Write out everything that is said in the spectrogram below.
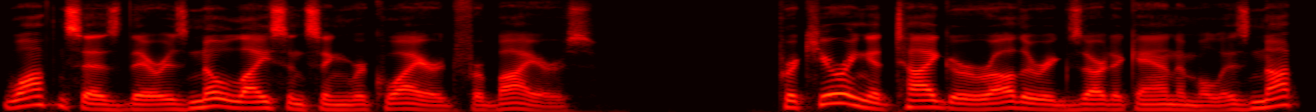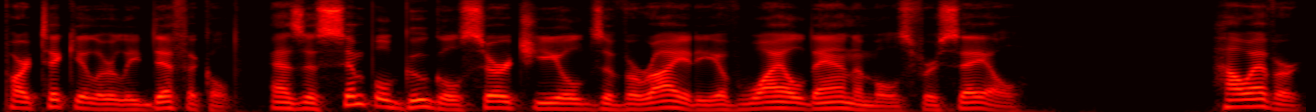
Wathne says there is no licensing required for buyers. Procuring a tiger or other exotic animal is not particularly difficult, as a simple Google search yields a variety of wild animals for sale. However,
